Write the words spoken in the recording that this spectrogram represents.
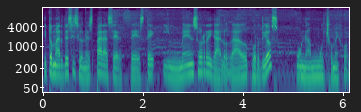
y tomar decisiones para hacer de este inmenso regalo dado por Dios una mucho mejor.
